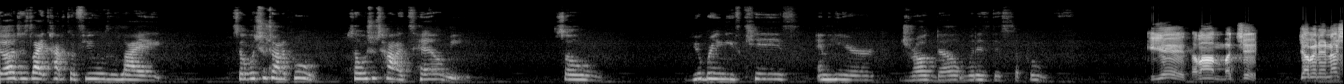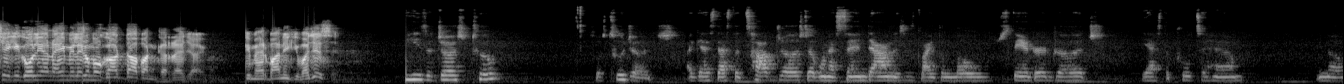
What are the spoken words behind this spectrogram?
judge is like kind of confused. Is like, so what you trying to prove? So what you trying to tell me? So you bring these kids in here drugged up. What is this to prove? कि ये तमाम बच्चे जब इन्हें नशे की गोलियां नहीं मिले जुर्मों का अड्डा बनकर रह जाएगा की मेहरबानी की वजह से He's a judge too. So it's two judges. I guess that's the top judge. The one that's sitting down. This is like the low standard judge. He has to prove to him, you know,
